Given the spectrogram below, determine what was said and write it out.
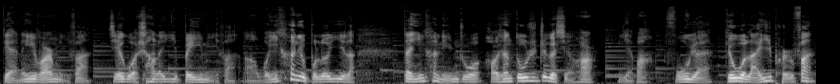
点了一碗米饭，结果上来一杯米饭啊！我一看就不乐意了，但一看邻桌好像都是这个型号，也罢，服务员给我来一盆饭。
